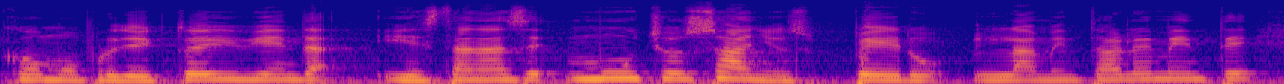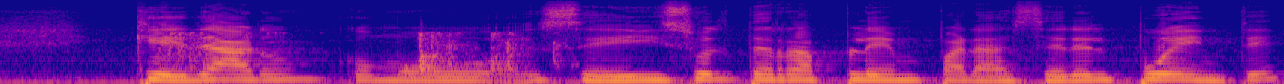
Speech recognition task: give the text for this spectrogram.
como proyecto de vivienda y están hace muchos años, pero lamentablemente quedaron, como se hizo el terraplén para hacer el puente,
